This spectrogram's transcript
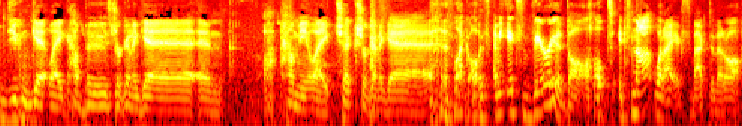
you can get like how boozed you're gonna get and how many like chicks you're gonna get. Like all this i mean it's very adult. It's not what i expected at all.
